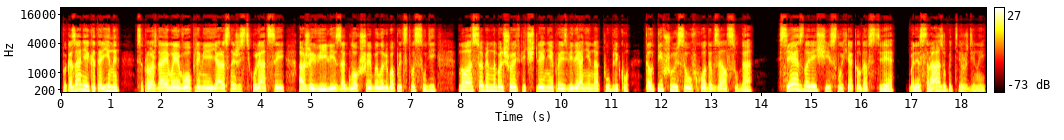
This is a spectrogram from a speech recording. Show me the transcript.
Показания Катарины, сопровождаемые воплями и яростной жестикуляцией, оживили заглохшее было любопытство судей, но особенно большое впечатление произвели они на публику, толпившуюся у входа в зал суда. Все зловещие слухи о колдовстве были сразу подтверждены.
